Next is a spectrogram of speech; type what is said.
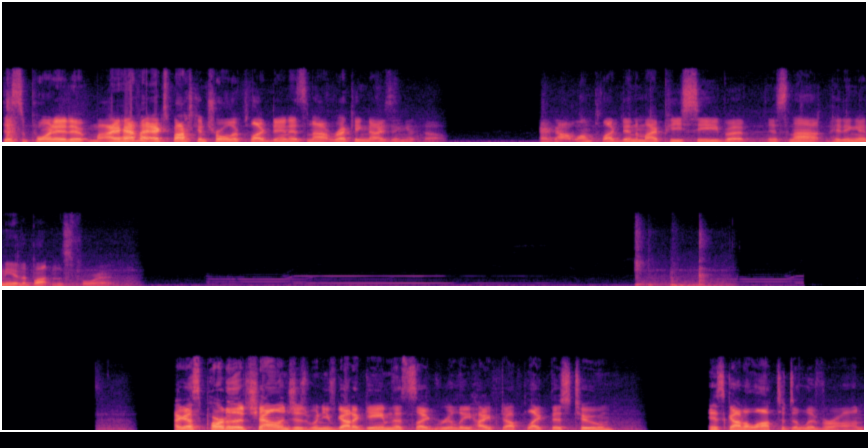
Disappointed. It, I have an Xbox controller plugged in. It's not recognizing it though. I got one plugged into my PC, but it's not hitting any of the buttons for it. I guess part of the challenge is when you've got a game that's like really hyped up like this too, it's got a lot to deliver on.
